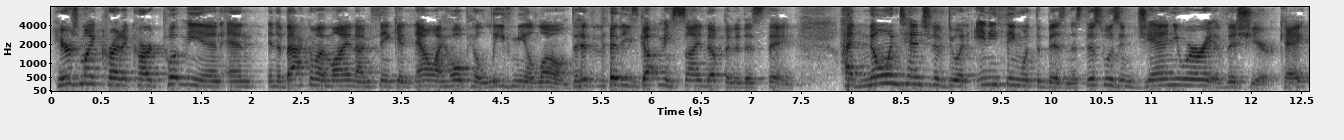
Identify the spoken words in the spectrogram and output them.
here's my credit card, put me in, and in the back of my mind, I'm thinking, now I hope he'll leave me alone, that, that he's got me signed up into this thing. Had no intention of doing anything with the business. This was in January of this year, okay?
